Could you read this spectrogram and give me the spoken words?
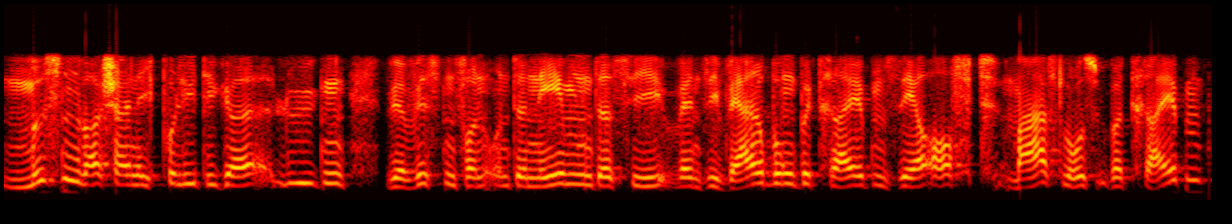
müssen wahrscheinlich Politiker lügen. Wir wissen von Unternehmen, dass sie, wenn sie Werbung betreiben, sehr oft maßlos übertreiben.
